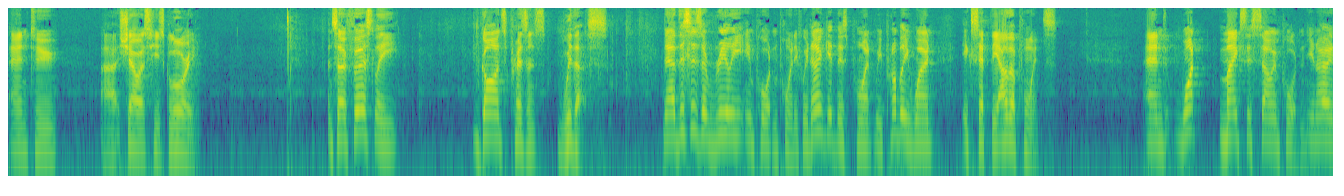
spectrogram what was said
and to uh, show us his glory. And so, firstly, God's presence with us. Now, this is a really important point. If we don't get this point, we probably won't accept the other points. And what makes this so important? You know,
